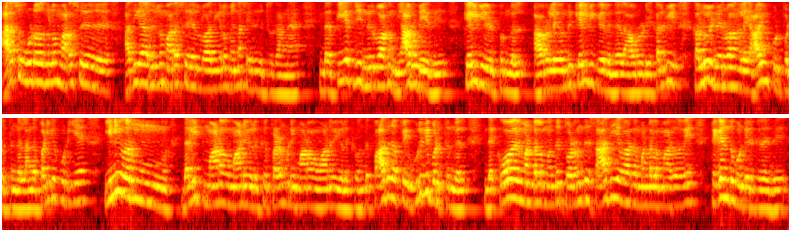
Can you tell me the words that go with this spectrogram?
அரசு ஊடகங்களும் அரசு அதிகாரிகளும் அரசியல்வாதிகளும் என்ன செய்துகிட்டு இருக்காங்க? இந்த பிஎஸ்டி நிர்வாகம் யாருடையது? கேள்வி எழுப்புங்கள். அவர்களை வந்து கேள்வி கேளுங்கள். அவருடைய கல்வி கல்லூரி நிர்வாகங்களை ஆய்வுக்குட்படுத்துங்கள். அங்கே படிக்கக்கூடிய இனி வரும் தலித் மாணவ மாணவிகளுக்கு பழங்குடி மாணவ மாணவிகளுக்கு வந்து பாதுகாப்பை உறுதிப்படுத்துங்கள். இந்த கோவை மண்டலம் வந்து தொடர்ந்து சாதியவாத மண்டலமாகவே திகழ்ந்து கொண்டிருக்கிறது.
